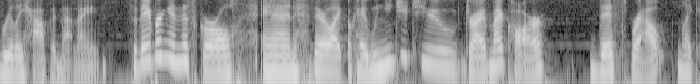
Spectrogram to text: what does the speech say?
really happened that night. So they bring in this girl and they're like, okay, we need you to drive my car this route. Like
